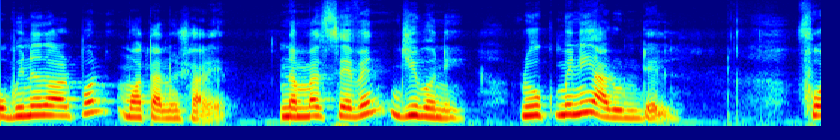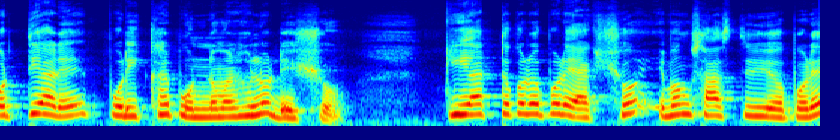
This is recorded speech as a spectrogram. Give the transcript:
অভিনয়দর্পণ মতানুসারে। নাম্বার সেভেন জীবনী, রুক্মিণী আরুন্ডেল ফোর্থ ইয়ারে পরীক্ষার পূর্ণমান হলো দেড়শো। ক্রিয়াত্মকের ওপরে একশো এবং শাস্ত্রীর ওপরে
